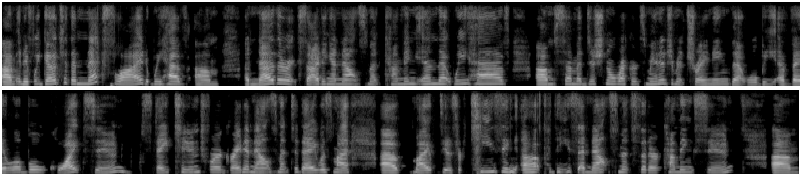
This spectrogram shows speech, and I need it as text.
Um, and if we go to the next slide, we have um, another exciting announcement coming in that we have um, some additional records management training that will be available quite soon. Stay tuned for a great announcement. Today was my uh, my you know, sort of teasing up these announcements that are coming soon. Um,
